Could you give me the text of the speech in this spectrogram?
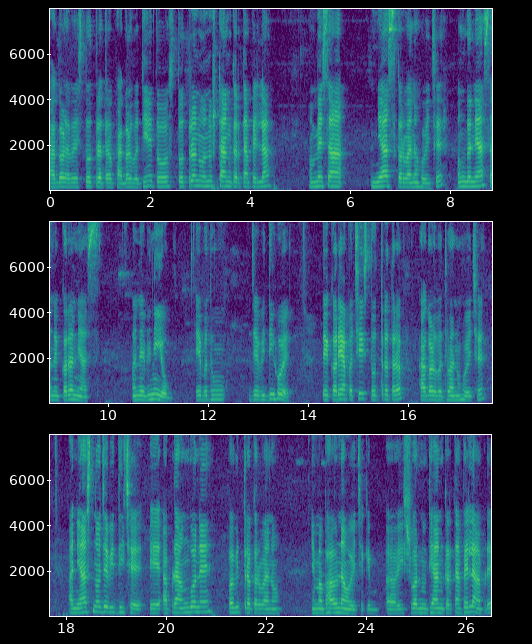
આગળ, હવે સ્તોત્ર તરફ આગળ વધીએ તો સ્તોત્રનું અનુષ્ઠાન કરતાં પહેલાં હંમેશા ન્યાસ કરવાના હોય છે. અંગન્યાસ અને કરન્યાસ અને વિનિયોગ એ બધું જે વિધિ હોય તે કર્યા પછી સ્તોત્ર તરફ આગળ વધવાનું હોય છે. આ ન્યાસનો જે વિધિ છે એ આપણા અંગોને પવિત્ર કરવાનો એમાં ભાવના હોય છે કે ઈશ્વરનું ધ્યાન કરતાં પહેલાં આપણે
